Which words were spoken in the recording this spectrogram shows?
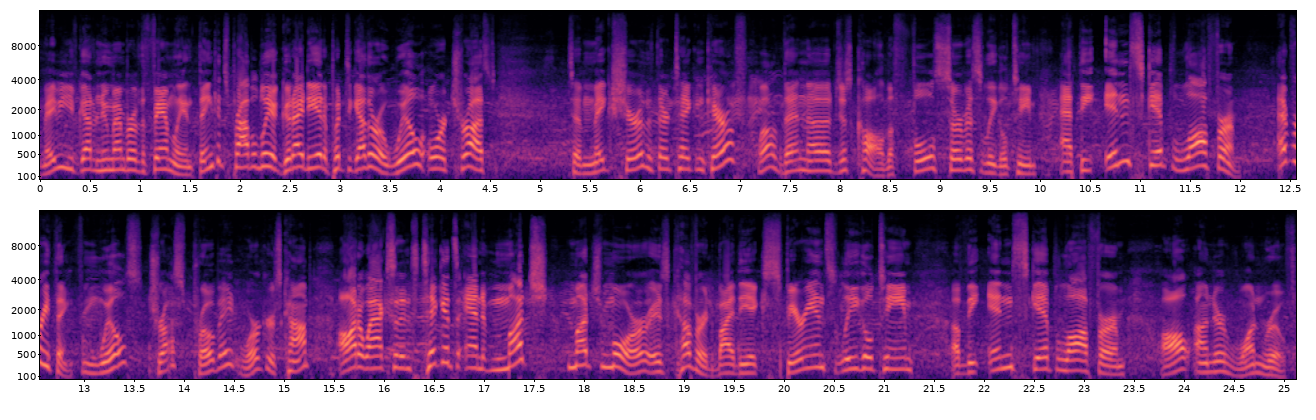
maybe you've got a new member of the family and think it's probably a good idea to put together a will or trust to make sure that they're taken care of? Well, then uh, just call the full service legal team at the Inskip Law Firm. Everything from wills, trust, probate, workers' comp, auto accidents, tickets, and much, much more is covered by the experienced legal team of the Inskip Law Firm, all under one roof.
